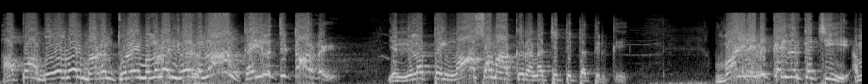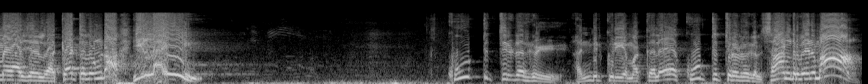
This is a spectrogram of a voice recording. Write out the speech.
அப்பா முதல்வர் மகன் துணை முதல்வர் இவர்கள் தான் கையெழுத்திட்டார்கள். என் நிலத்தை நாசமாக்குற நச்சு திட்டத்திற்கு வலிமைமிக்க எதிர்கட்சி அம்மையார் ஜெயலலிதா கேட்டது உண்டா இல்லை! கூட்டு திருடர்கள் அன்பிற்குரிய மக்களே கூட்டு திருடர்கள் சான்று வேணுமா?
